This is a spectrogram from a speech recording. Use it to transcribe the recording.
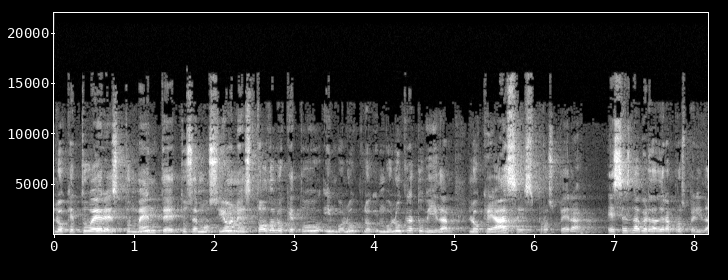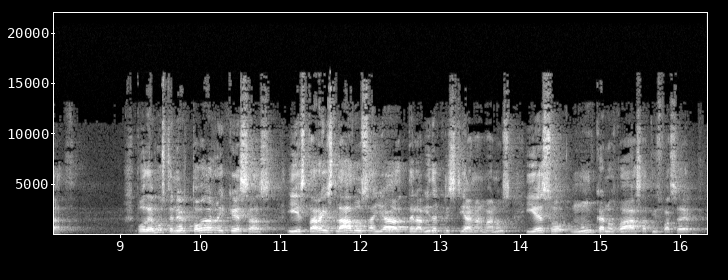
lo que tú eres, tu mente, tus emociones, todo lo que tú involucra, involucra tu vida, lo que haces prospera. Esa es la verdadera prosperidad. Podemos tener todas riquezas y estar aislados allá de la vida cristiana, hermanos, y eso nunca nos va a satisfacer.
